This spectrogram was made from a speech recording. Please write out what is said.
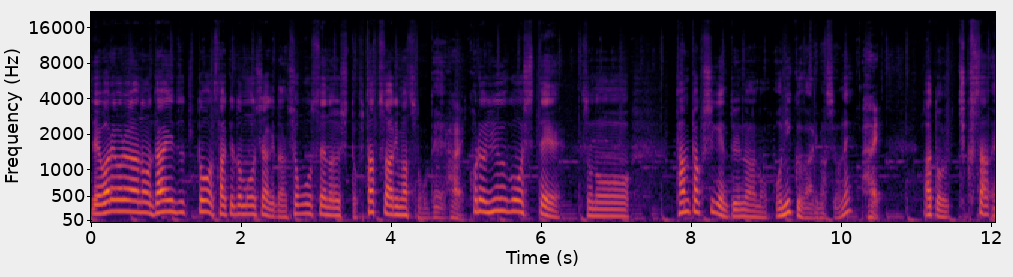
で我々はあの大豆と先ほど申し上げた植物性の油脂と2つありますので、はい。これを融合してそのタンパク資源というのはあのお肉がありますよね。はい。あと畜産、え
